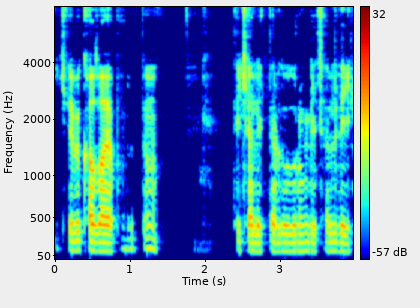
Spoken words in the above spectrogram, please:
ikide bir kaza yapardık değil mi? Tekerleklerde o durum geçerli değil.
